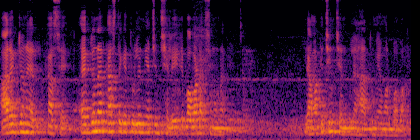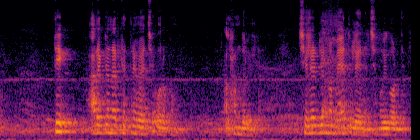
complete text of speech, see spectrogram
আরেকজনের কাছে, একজনের কাছ থেকে তুলে নিয়েছেন ছেলে যে বাবা ডাকছেন ওনাকে। যে আমাকে চিনছেন বলে হ্যাঁ তুমি আমার বাবা। ঠিক আরেকজনের ক্ষেত্রে হয়েছে ওরকম। আলহামদুলিল্লাহ। ছেলের জন্য মেয়ে তুলে এনেছেন ওই ঘর থেকে।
